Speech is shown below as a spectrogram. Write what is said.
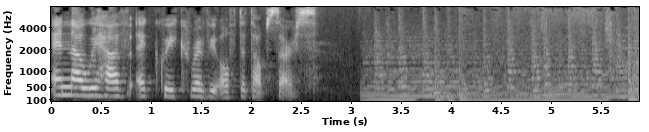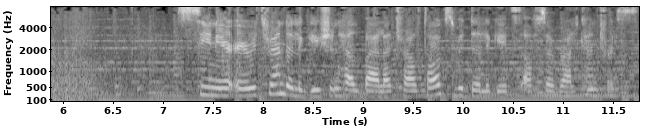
And now we have a quick review of the top stars. Senior Eritrean delegation held bilateral talks with delegates of several countries.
